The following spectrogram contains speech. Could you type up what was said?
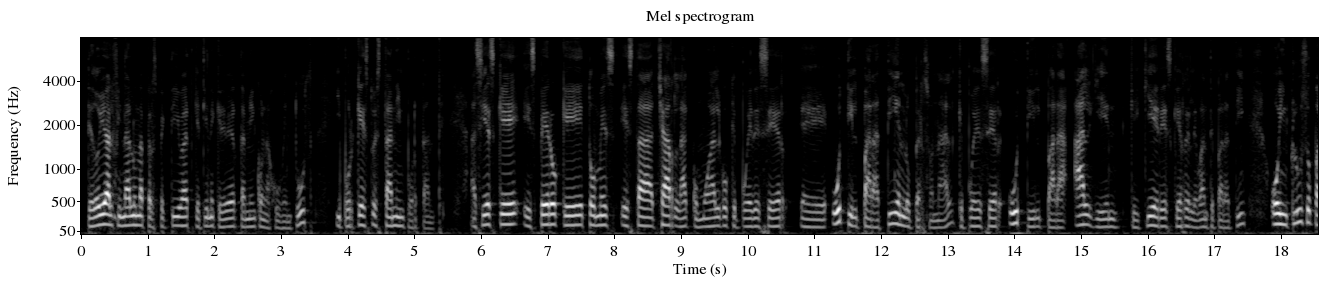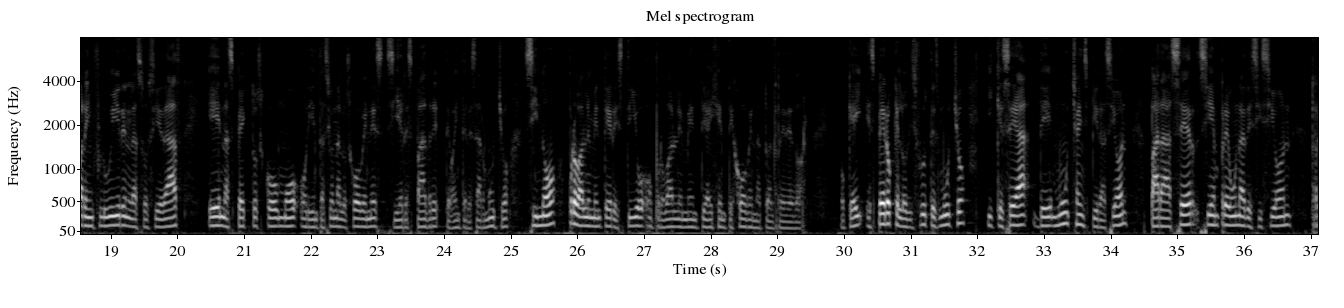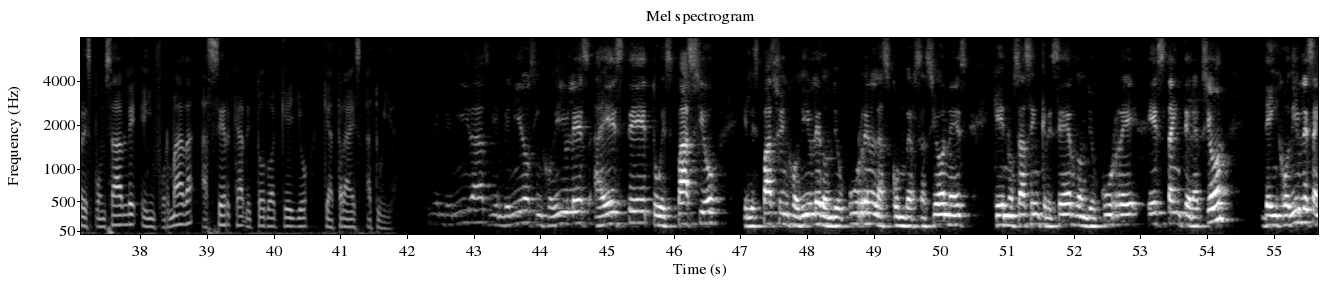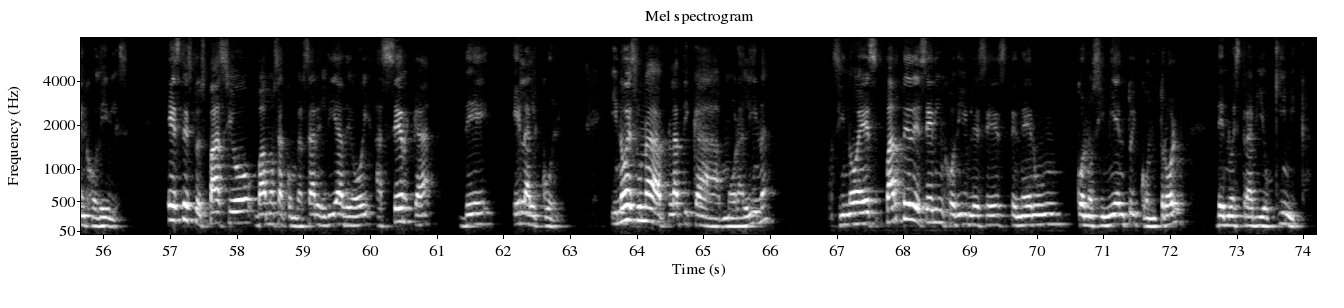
Te doy al final una perspectiva que tiene que ver también con la juventud y por qué esto es tan importante. Así es que espero que tomes esta charla como algo que puede ser eh, útil para ti en lo personal, que puede ser útil para alguien que quieres, que es relevante para ti, o incluso para influir en la sociedad en aspectos como orientación a los jóvenes. Si eres padre, te va a interesar mucho. Si no, probablemente eres tío o probablemente hay gente joven a tu alrededor. ¿Ok? Espero que lo disfrutes mucho y que sea de mucha inspiración para hacer siempre una decisión responsable e informada acerca de todo aquello que atraes a tu vida. Bienvenidas, bienvenidos injodibles a este tu espacio, el espacio injodible donde ocurren las conversaciones que nos hacen crecer, donde ocurre esta interacción de injodibles a injodibles. Este es tu espacio. Vamos a conversar el día de hoy acerca de el alcohol. Y no es una plática moralina, sino es parte de ser injodibles, es tener un conocimiento y control de nuestra bioquímica.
